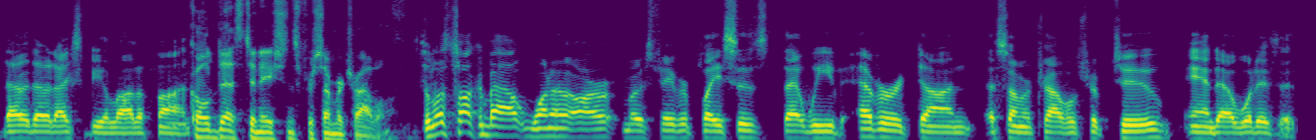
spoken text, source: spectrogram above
That, that would actually be a lot of fun. Cold destinations for summer travel. So let's talk about one of our most favorite places that we've ever done a summer travel trip to. And uh, what is it?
